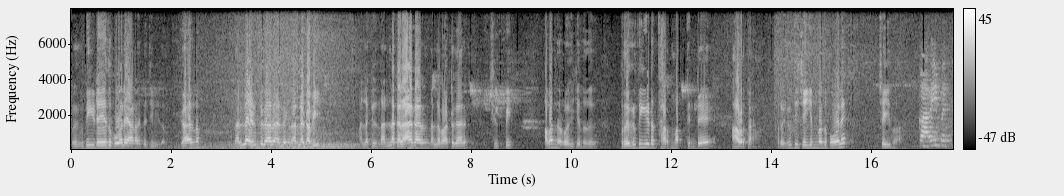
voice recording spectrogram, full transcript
പ്രകൃതിയുടേതുപോലെയാണ് എന്റെ ജീവിതം. കാരണം നല്ല എഴുത്തുകാരൻ അല്ലെങ്കിൽ നല്ല കവി അല്ലെങ്കിൽ നല്ല കലാകാരൻ നല്ല പാട്ടുകാരൻ ശില്പി അവൻ നിർവഹിക്കുന്നത് പ്രകൃതിയുടെ ധർമ്മത്തിന്റെ ആവർത്തനമാണ് പ്രകൃതി ചെയ്യുന്നത് പോലെ ചെയ്യുന്നതാണ്. കറയിപ്പറ്റ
